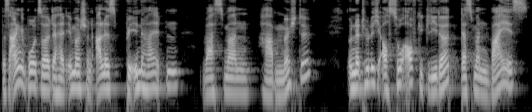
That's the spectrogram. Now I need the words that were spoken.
das Angebot sollte halt immer schon alles beinhalten, was man haben möchte. Und natürlich auch so aufgegliedert, dass man weiß,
